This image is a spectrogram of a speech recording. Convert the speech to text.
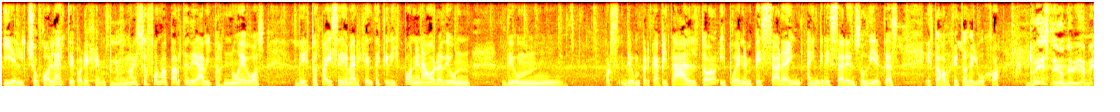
y el chocolate, por ejemplo, ¿no? Eso forma parte de hábitos nuevos de estos países emergentes que disponen ahora de un de un de un per cápita alto y pueden empezar a, in- a ingresar en sus dietas estos objetos de lujo. ¿Res de dónde viene?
